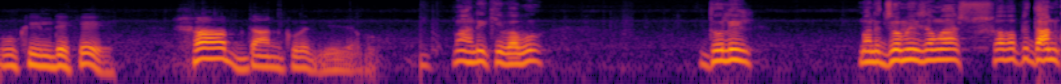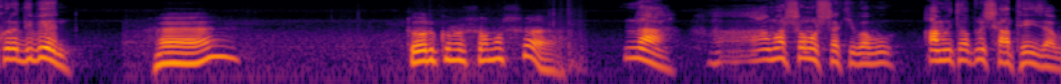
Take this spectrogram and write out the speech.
উকিল ডেকে সব দান করে দিয়ে যাব। মানে কি বাবু? দলিল মানে জমি জমা সব আপনি দান করে দিবেন? হ্যাঁ। তোর কোনো সমস্যা? না আমার সমস্যা কি বাবু? আমি তো আপনার সাথেই যাব।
